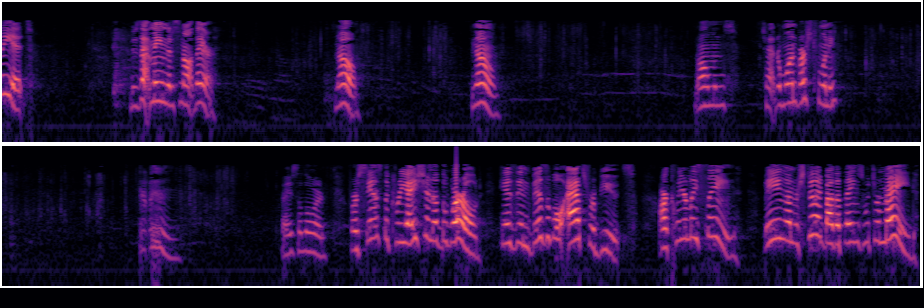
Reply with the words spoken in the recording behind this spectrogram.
see it, does that mean that it's not there? No. No. Romans chapter 1 verse 20. Praise the Lord. For since the creation of the world, His invisible attributes are clearly seen, being understood by the things which are made,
